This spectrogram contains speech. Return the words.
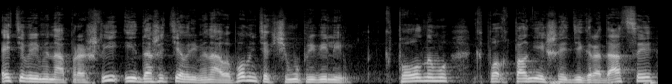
Эти времена прошли, и даже те времена, вы помните, к чему привели? К полному, к полнейшей деградации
